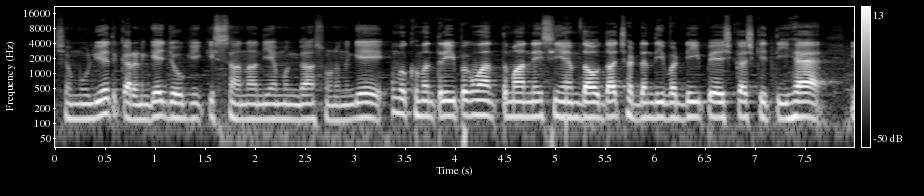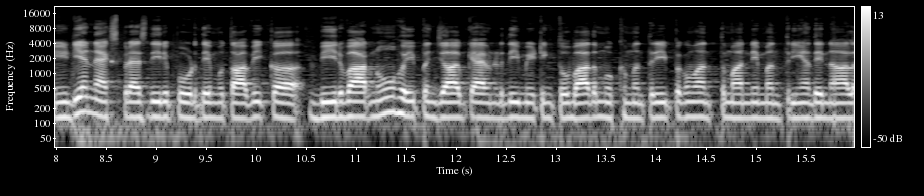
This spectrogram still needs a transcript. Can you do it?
ਸ਼ਮੂਲੀਅਤ ਕਰਨਗੇ, ਜੋ ਕਿ ਕਿਸਾਨਾਂ ਦੀਆਂ ਮੰਗਾਂ ਸੁਣਨਗੇ। ਮੁੱਖ ਮੰਤਰੀ ਭਗਵੰਤ ਮਾਨ ਨੇ ਸੀਐਮ ਦਾ ਅਹੁਦਾ ਛੱਡਣ ਦੀ ਵੱਡੀ ਪੇਸ਼ਕਸ਼ ਕੀਤੀ ਹੈ। ਇੰਡੀਅਨ ਐਕਸਪ੍ਰੈਸ ਦੀ ਰਿਪੋਰਟ ਦੇ ਮੁਤਾਬਿਕ ਵੀਰਵਾਰ ਨੂੰ ਹੋਈ ਪੰਜਾਬ ਕੈਬਨਿਟ ਦੀ ਮੀਟਿੰਗ ਤੋਂ ਬਾਅਦ ਮੁੱਖ ਮੰਤਰੀ ਭਗਵੰਤ ਮਾਨ ਨੇ ਮੰਤਰੀਆਂ ਦੇ ਨਾਲ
